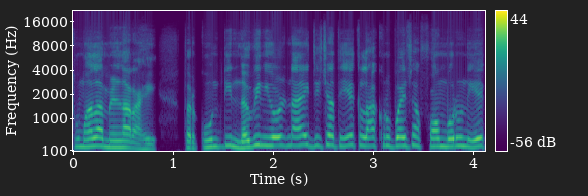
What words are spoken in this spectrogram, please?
तुम्हाला मिळणार आहे. तर कोणती नवीन योजना आहे जिच्यात एक लाख रुपयाचा फॉर्म भरून एक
